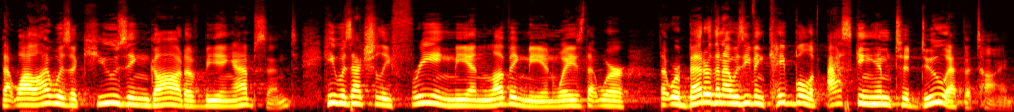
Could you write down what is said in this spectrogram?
that while I was accusing God of being absent, He was actually freeing me and loving me in ways that were, that were better than I was even capable of asking Him to do at the time.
